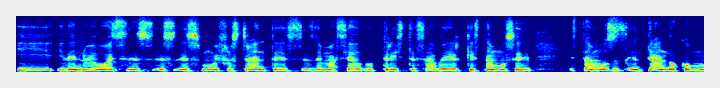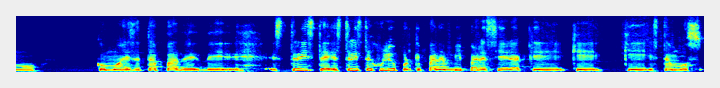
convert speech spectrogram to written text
de nuevo es, muy frustrante, es, demasiado triste saber que estamos, eh, estamos entrando como como a esa etapa de, Es triste, es triste, Julio, porque para mí pareciera que, que, estamos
